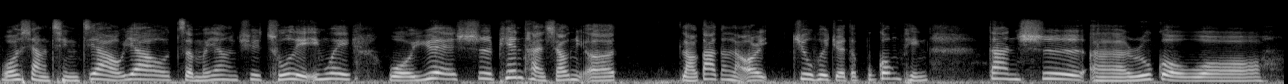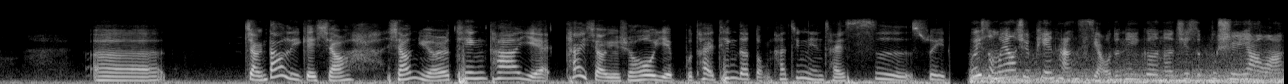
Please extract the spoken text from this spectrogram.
我想请教要怎么样去处理，因为我越是偏袒小女儿，老大跟老二就会觉得不公平。但是呃，如果我呃讲道理给小小女儿听，她也太小，有时候也不太听得懂。她今年才四岁，为什么要去偏袒小的那个呢？其实不需要啊。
